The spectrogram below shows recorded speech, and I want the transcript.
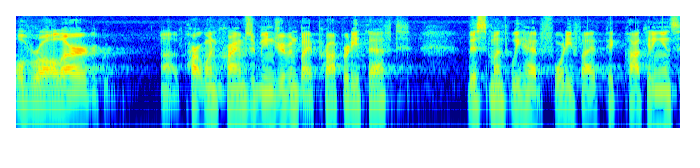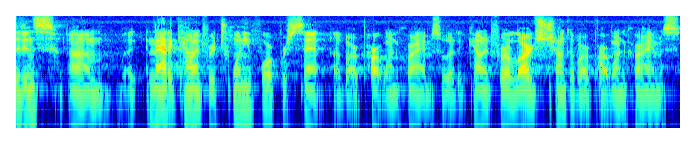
overall, our uh, Part 1 crimes are being driven by property theft. This month we had 45 pickpocketing incidents, um, and that accounted for 24% of our Part 1 crimes, so it accounted for a large chunk of our Part 1 crimes.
